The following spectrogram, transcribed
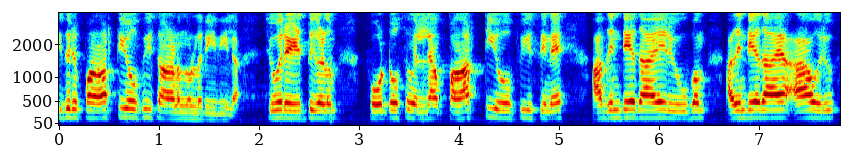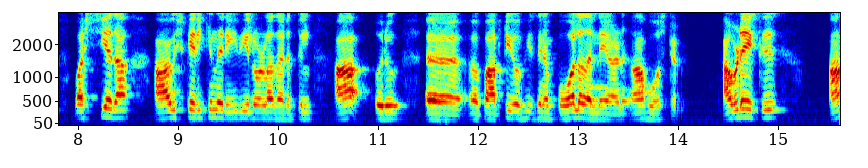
ഇതൊരു പാർട്ടി ഓഫീസ് ആണെന്നുള്ള രീതിയിലാണ് ചുവരെഴുത്തുകളും ഫോട്ടോസും എല്ലാം പാർട്ടി ഓഫീസിനെ അതിന്റെതായ രൂപം അതിന്റെതായ ആ ഒരു വശ്യത ആവിഷ്കരിക്കുന്ന രീതിയിലുള്ള തരത്തിൽ ആ ഒരു പാർട്ടി ഓഫീസിനെ പോലെ തന്നെയാണ് ആ ഹോസ്റ്റൽ. അവിടേക്ക് ആ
